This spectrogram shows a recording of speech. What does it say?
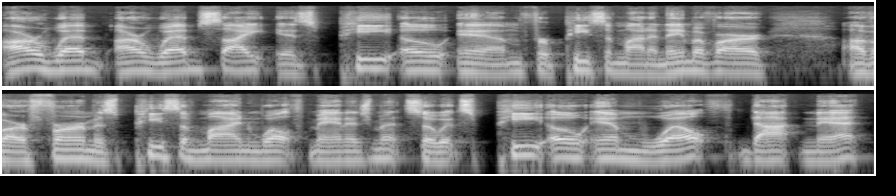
our web our website is POM for peace of mind. The name of our of our firm is Peace of Mind Wealth Management. So it's pomwealth.net.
